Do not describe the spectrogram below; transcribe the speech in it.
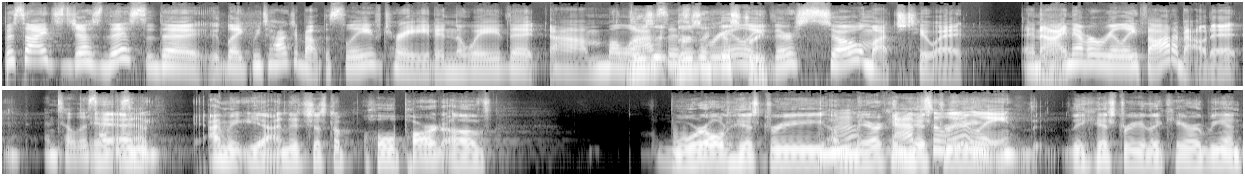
besides just this, the like we talked about the slave trade and the way that um, molasses there's a really history. there's so much to it, and I never really thought about it until this Yeah, episode. and I mean, yeah, and it's just a whole part of world history, American Mm-hmm. absolutely. history, the, the history of the Caribbean.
